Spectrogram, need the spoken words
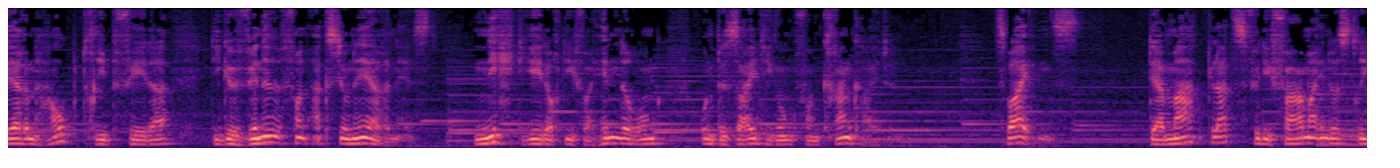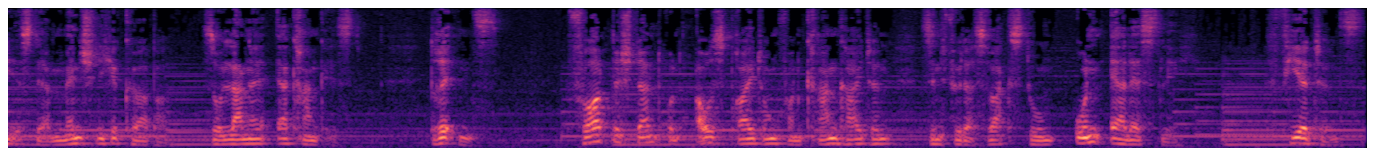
deren Haupttriebfeder die Gewinne von Aktionären ist, nicht jedoch die Verhinderung und Beseitigung von Krankheiten. Zweitens, der Marktplatz für die Pharmaindustrie ist der menschliche Körper, solange er krank ist. Drittens, Fortbestand und Ausbreitung von Krankheiten sind für das Wachstum unerlässlich. Viertens.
